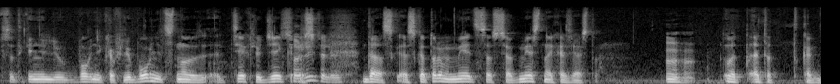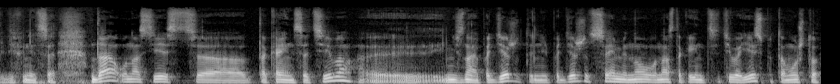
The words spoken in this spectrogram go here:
все-таки не любовников, любовниц, но тех людей, Сожителей? С, да, с, с которыми имеется совместное хозяйство. Угу. Вот этот как бы дефиниция. Да, у нас есть э, такая инициатива, э, не знаю, поддержит или не поддержит Сэми, но у нас такая инициатива есть, потому что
